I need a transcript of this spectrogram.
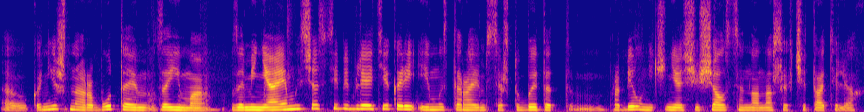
э, конечно, работаем взаимозаменяемы сейчас все библиотекари, и мы стараемся, чтобы этот пробел не ощущался на наших читателях.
